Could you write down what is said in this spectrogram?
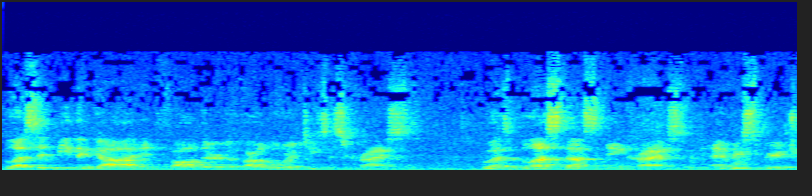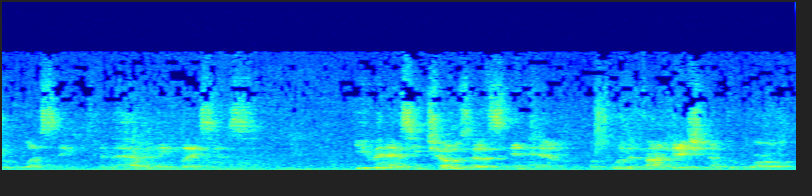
Blessed be the God and Father of our Lord Jesus Christ, who has blessed us in Christ with every spiritual blessing in the heavenly places, even as he chose us in him before the foundation of the world,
